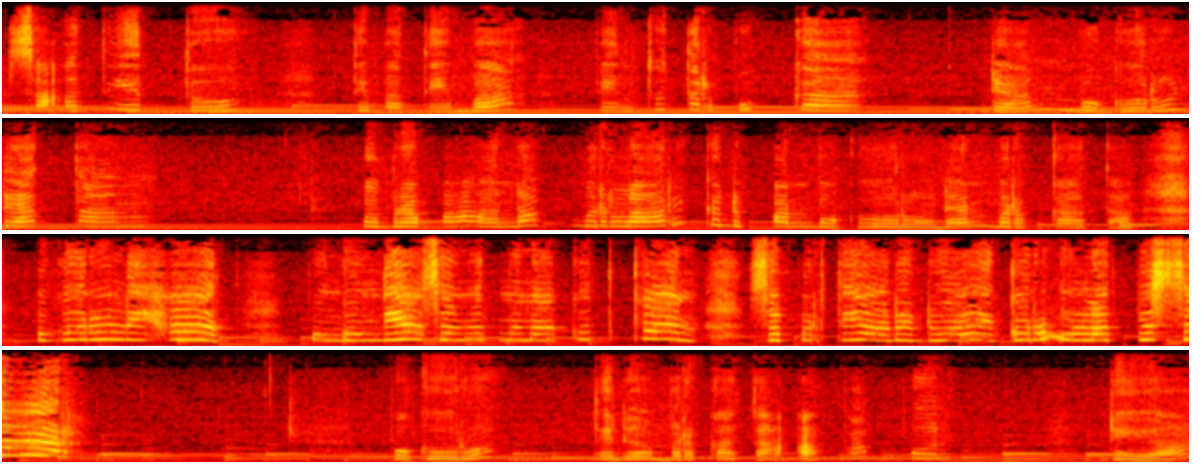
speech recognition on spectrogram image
Saat itu, tiba-tiba pintu terbuka dan Bu Guru datang. Beberapa Guru dan berkata, "Bu Guru lihat, punggung dia sangat menakutkan, seperti ada dua ekor ulat besar." Bu Guru tidak berkata apa pun. Dia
